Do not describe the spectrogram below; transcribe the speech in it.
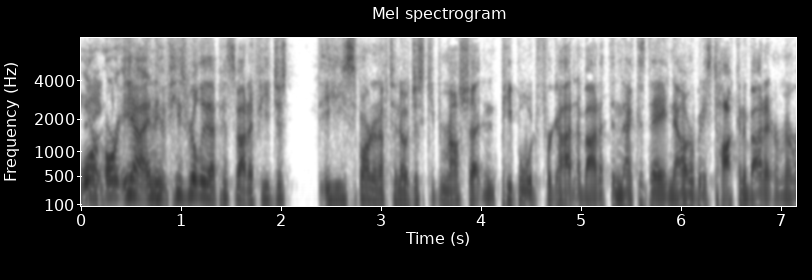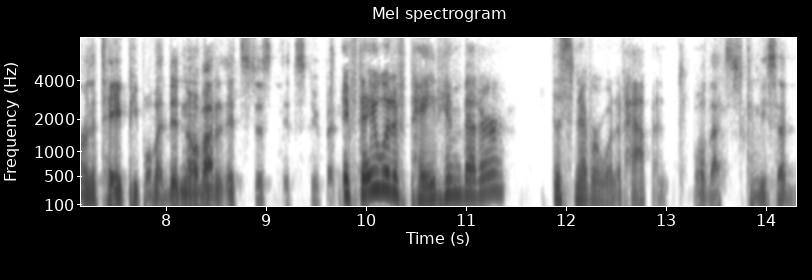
or or yeah, and if he's really that pissed about it, if he just he's smart enough to know just keep your mouth shut, and people would have forgotten about it the next day. Now everybody's talking about it, remembering the tape. People that didn't know about it, it's just it's stupid. If they would have paid him better, this never would have happened. well, that's can be said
